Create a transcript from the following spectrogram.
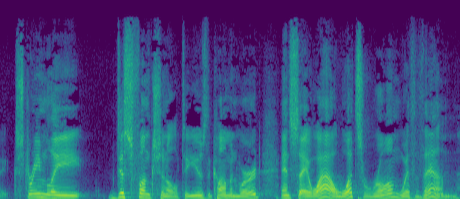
extremely dysfunctional, to use the common word, and say, wow, what's wrong with them?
